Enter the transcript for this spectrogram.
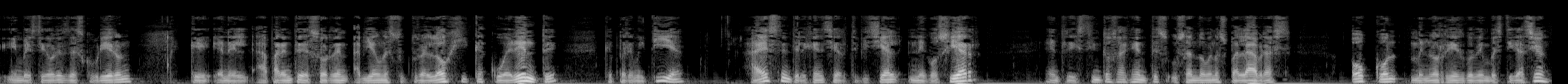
investigadores descubrieron que en el aparente desorden había una estructura lógica coherente que permitía a esta inteligencia artificial negociar entre distintos agentes usando menos palabras o con menor riesgo de investigación.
